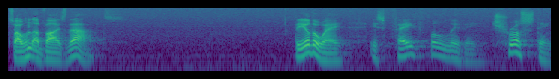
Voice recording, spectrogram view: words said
So I wouldn't advise that. The other way is faithful living, trusting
